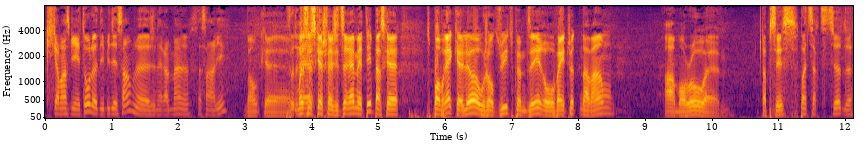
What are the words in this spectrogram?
qui commence bientôt, là, début décembre, généralement, ça s'en vient. Donc, euh, moi, c'est ce que je fais. J'ai dit remettez parce que c'est pas vrai que là, aujourd'hui, tu peux me dire au 28 novembre, ah, Morrow, euh, top 6. Pas de certitude, là.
